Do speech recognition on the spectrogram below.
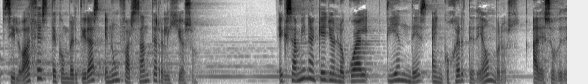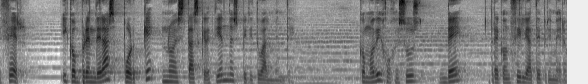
Si lo haces, te convertirás en un farsante religioso. Examina aquello en lo cual tiendes a encogerte de hombros, a desobedecer, y comprenderás por qué no estás creciendo espiritualmente. Como dijo Jesús, ve, reconcíliate primero.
